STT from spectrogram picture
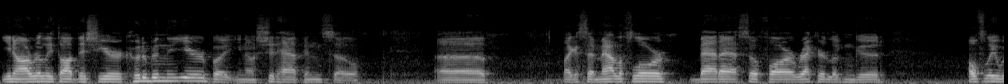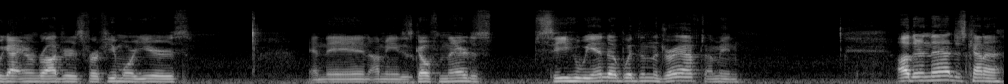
you know, I really thought this year could have been the year, but you know, shit happened. So, uh, like I said, Matt LaFleur, badass so far. Record looking good. Hopefully, we got Aaron Rodgers for a few more years, and then I mean, just go from there. Just see who we end up with in the draft. I mean, other than that, just kind of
